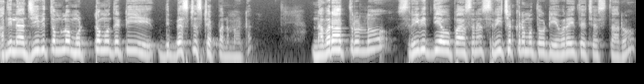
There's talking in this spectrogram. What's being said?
అది నా జీవితంలో మొట్టమొదటి ది బెస్ట్ స్టెప్ అనమాట నవరాత్రుల్లో శ్రీ విద్య ఉపాసన శ్రీచక్రముతోటి ఎవరైతే చేస్తారో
